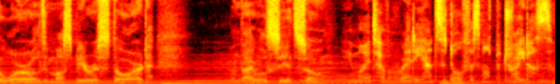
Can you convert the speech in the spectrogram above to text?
The world must be restored, and I will see it so. You might have already had Cidolfus not betrayed us.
